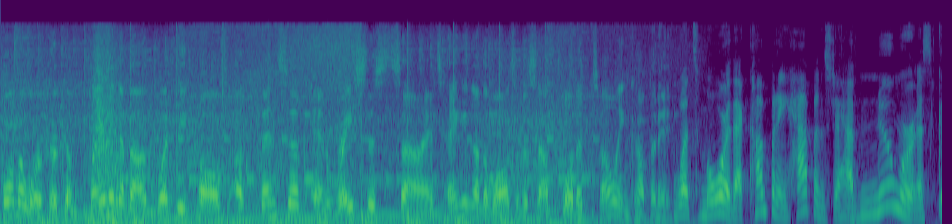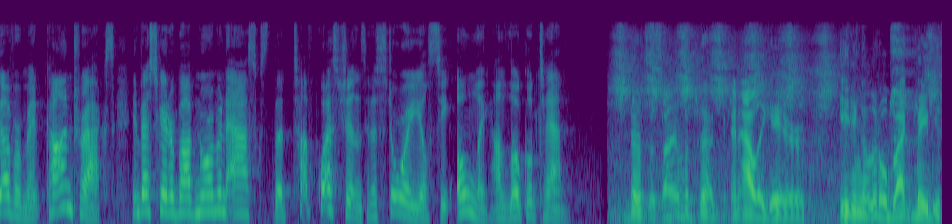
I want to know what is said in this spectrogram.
Former worker complaining about what he calls offensive and racist signs hanging on the walls of a South Florida towing company. What's more, that company happens to have numerous government contracts. Investigator Bob Norman asks the tough questions in a story you'll see only on Local 10. There's a sign with like, an alligator eating a little black baby.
